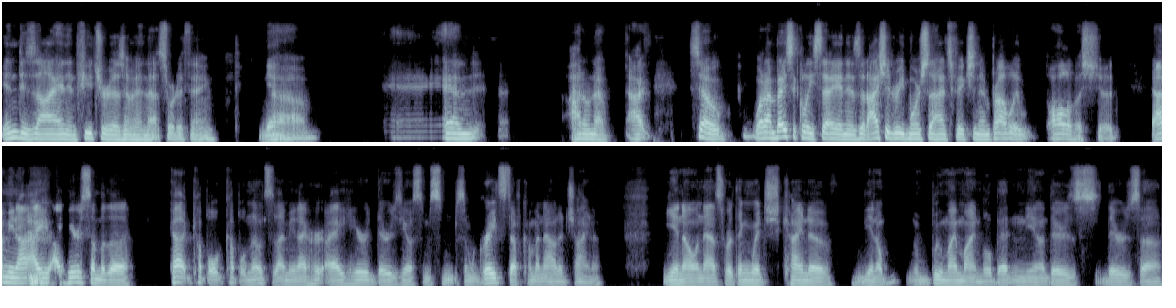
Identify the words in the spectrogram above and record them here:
in design and futurism and that sort of thing. yeah. Um, and I don't know. I so what I'm basically saying is that I should read more science fiction, and probably all of us should. I mean, I I hear some of the cou- couple couple notes. I mean, I heard I hear there's you know some some some great stuff coming out of China, you know, and that sort of thing, which kind of you know blew my mind a little bit. And you know, there's there's uh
